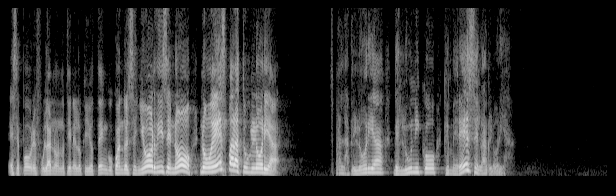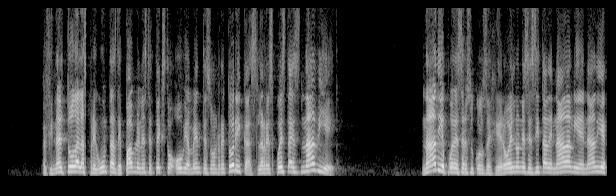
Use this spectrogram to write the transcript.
Ese pobre fulano no tiene lo que yo tengo. Cuando el Señor dice, no, no es para tu gloria, es para la gloria del único que merece la gloria. Al final todas las preguntas de Pablo en este texto obviamente son retóricas. La respuesta es nadie. Nadie puede ser su consejero. Él no necesita de nada ni de nadie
